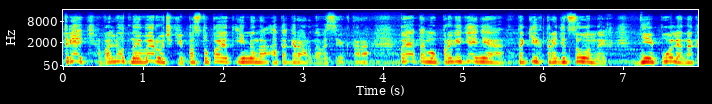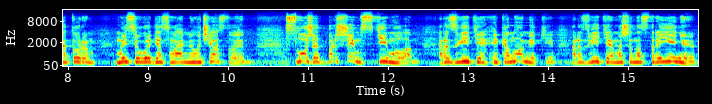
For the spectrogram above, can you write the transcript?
Треть валютной выручки поступает именно от аграрного сектора. Поэтому проведение таких традиционных дней поля, на котором мы сегодня с вами участвуем, служит большим стимулом развития экономики, развития машиностроению,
